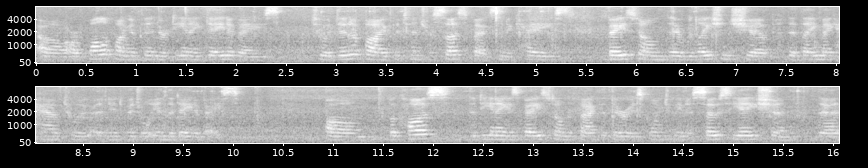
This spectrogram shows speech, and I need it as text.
uh, or qualifying offender DNA database to identify potential suspects in a case based on the relationship that they may have to an individual in the database. Um, Because the DNA is based on the fact that there is going to be an association, that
